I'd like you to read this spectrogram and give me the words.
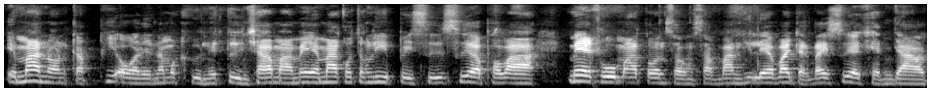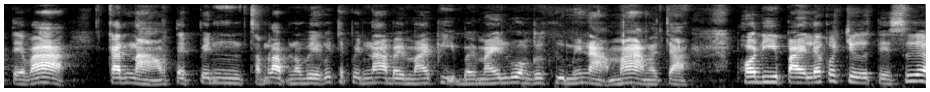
เอมมานอนกับพี่ออยเลยนะเมื่อคืนในตื่นเช้ามาแม่เอมมาก็ต้องรีบไปซื้อเสื้อ เพราะว่าแม่โทรมาตอนสองสามวันที่แล้วว่าอยากได้เสื้อแขนยาว แต่ว่า กันหนาวแต่เป็นสำหรับนอร์เวย์ก็จะเป็นหน้าใบไม้ผลิใบไม้ร่วงก็คือไม่หนามากนะจ๊ะพอดีไปแล้วก็เจอแต่เสื้อ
